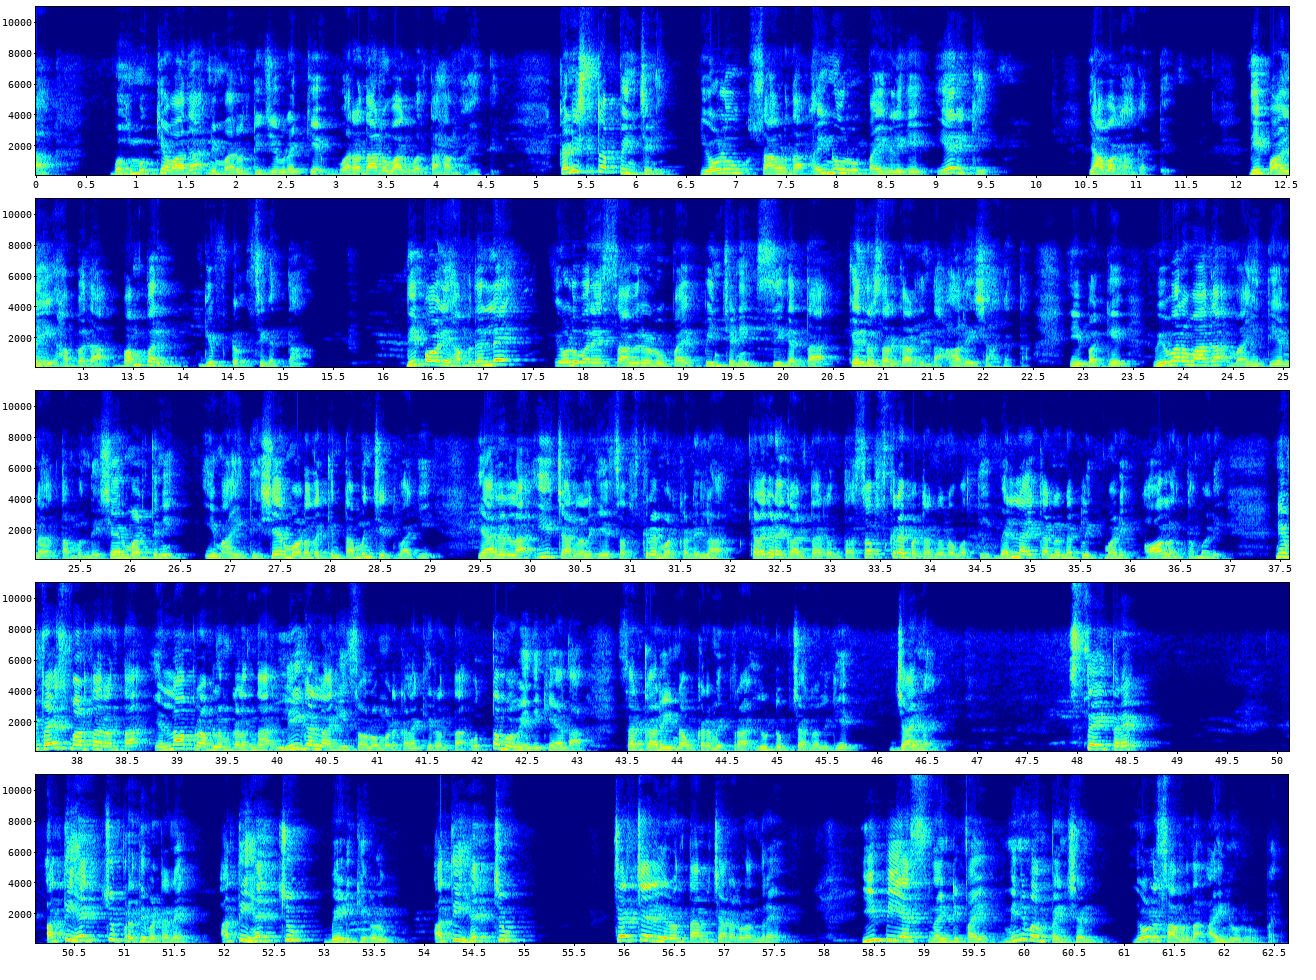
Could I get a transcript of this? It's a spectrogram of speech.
ಬಹುಮುಖ್ಯವಾದ ನಿಮ್ಮ ವೃತ್ತಿ ಜೀವನಕ್ಕೆ ವರದಾನವಾಗುವಂತಹ ಮಾಹಿತಿ. ಕನಿಷ್ಠ ಪಿಂಚಣಿ ಏಳು ಸಾವಿರದ ಐನೂರು ರೂಪಾಯಿಗಳಿಗೆ ಏರಿಕೆ ಯಾವಾಗ ಆಗತ್ತೆ? ದೀಪಾವಳಿ ಹಬ್ಬದ ಬಂಪರ್ ಗಿಫ್ಟ್ ಸಿಗುತ್ತಾ? ದೀಪಾವಳಿ ಹಬ್ಬದಲ್ಲೇ ಏಳೂವರೆ ಸಾವಿರ ರೂಪಾಯಿ ಪಿಂಚಣಿ ಸಿಗತ್ತಾ ಕೇಂದ್ರ ಸರ್ಕಾರದಿಂದ ಆದೇಶ ಆಗತ್ತಾ? ಈ ಬಗ್ಗೆ ವಿವರವಾದ ಮಾಹಿತಿಯನ್ನು ತಮ್ಮ ಮುಂದೆ ಶೇರ್ ಮಾಡ್ತೀನಿ. ಈ ಮಾಹಿತಿ ಶೇರ್ ಮಾಡೋದಕ್ಕಿಂತ ಮುಂಚಿತವಾಗಿ ಯಾರೆಲ್ಲ ಈ ಚಾನಲ್ಗೆ ಸಬ್ಸ್ಕ್ರೈಬ್ ಮಾಡ್ಕೊಂಡಿಲ್ಲ, ಕೆಳಗಡೆ ಕಾಣ್ತಾ ಇರೋಂಥ ಸಬ್ಸ್ಕ್ರೈಬ್ ಬಟನನ್ನು ಒತ್ತಿ ಬೆಲ್ ಐಕಾನನ್ನು ಕ್ಲಿಕ್ ಮಾಡಿ ಆಲ್ ಅಂತ ಮಾಡಿ. ನೀವು ಫೇಸ್ ಮಾಡ್ತಾ ಇರೋಂಥ ಎಲ್ಲ ಪ್ರಾಬ್ಲಮ್ಗಳನ್ನು ಲೀಗಲ್ ಆಗಿ ಸಾಲ್ವ್ ಮಾಡ್ಕೊಳ್ಳೋಕ್ಕಿರೋಂಥ ಉತ್ತಮ ವೇದಿಕೆಯಾದ ಸರ್ಕಾರಿ ನೌಕರ ಮಿತ್ರ ಯೂಟ್ಯೂಬ್ ಚಾನಲ್ಗೆ ಜಾಯ್ನ್ ಆಗಿ. ಸ್ನೇಹಿತರೆ, ಅತಿ ಹೆಚ್ಚು ಪ್ರತಿಭಟನೆ, ಅತಿ ಹೆಚ್ಚು ಬೇಡಿಕೆಗಳು, ಅತಿ ಹೆಚ್ಚು ಚರ್ಚೆಯಲ್ಲಿರುವಂಥ ವಿಚಾರಗಳು ಅಂದರೆ E P S ninety five minimum pension ಏಳು ಸಾವಿರದ ಐನೂರು ರೂಪಾಯಿ.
